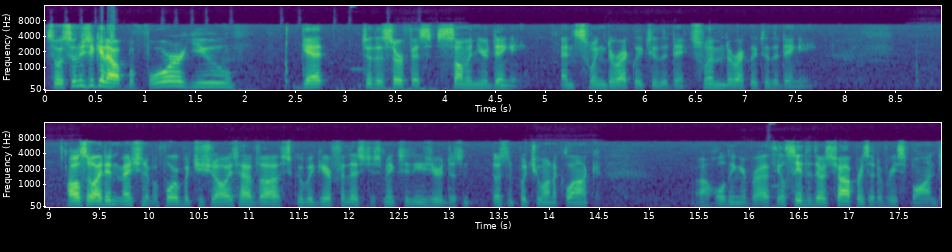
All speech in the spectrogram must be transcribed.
So as soon as you get out, before you get to the surface, summon your dinghy and swing directly to the ding swim directly to the dinghy. Also, I didn't mention it before, but you should always have uh, scuba gear for this. Just makes it easier. doesn't doesn't put you on a clock uh, holding your breath. You'll see that there's choppers that have respawned.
